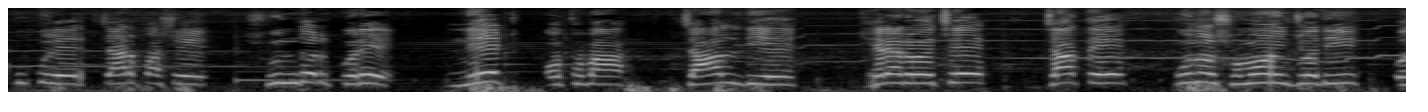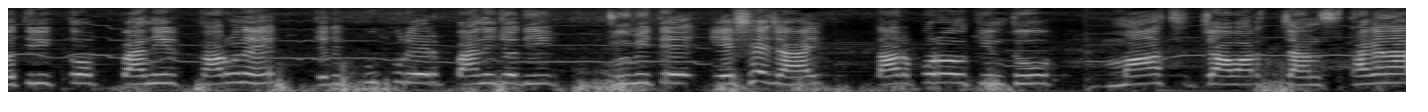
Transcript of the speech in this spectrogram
পুকুরের চারপাশে সুন্দর করে নেট অথবা জাল দিয়ে ঘেরা রয়েছে, যাতে কোনো সময় যদি অতিরিক্ত পানির কারণে যদি পুকুরের পানি যদি জমিতে এসে যায়, তারপরেও কিন্তু মাছ যাওয়ার চান্স থাকে না।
